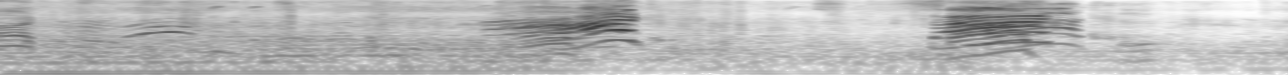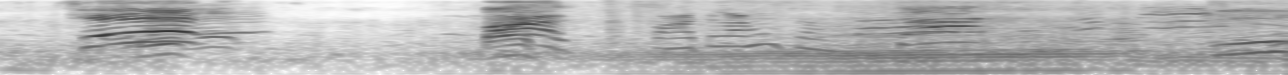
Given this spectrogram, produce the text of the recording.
आठ आठ सात छः પાંચ. પાંચલા હું ચાર. ઈ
